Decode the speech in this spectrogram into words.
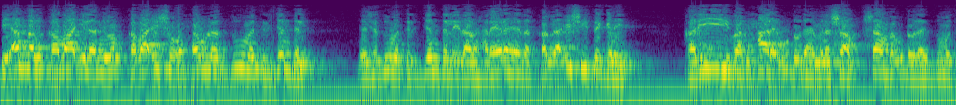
biana alqabaa'ila niman qabaaisha oo xawla duumat ljandal meesha duumat ljandal la yidhahdo hareeraheeda qabaaishii deganayd qariiban xaalay u dhowdahay min ashaam shaam bay u dhowdahay duumat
